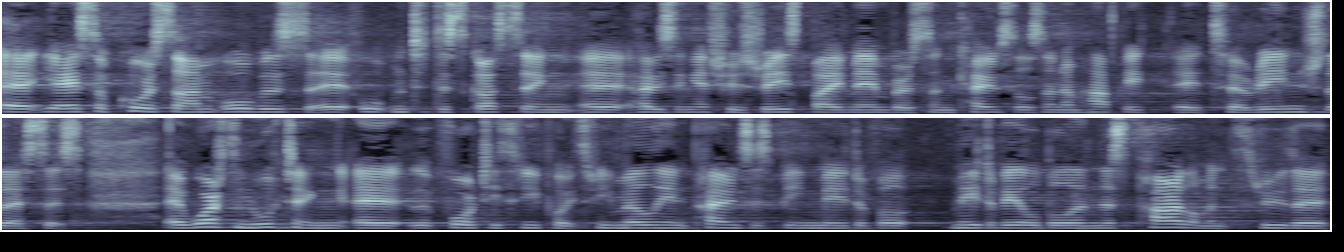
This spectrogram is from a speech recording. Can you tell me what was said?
Uh, yes, of course, I'm always uh, open to discussing uh, housing issues raised by members and councils, and I'm happy uh, to arrange this. It's uh, worth noting uh, that £43.3 million is being made available made available in this Parliament through the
